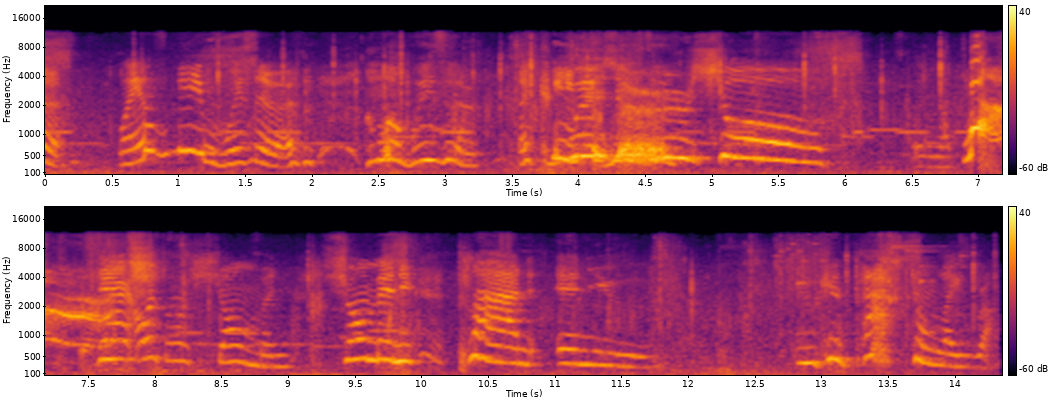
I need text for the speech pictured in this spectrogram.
Wizard. Why am I wizard? I'm a wizard. I can wizard shop. There also so many, so many plan in you. You can pass them like right.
